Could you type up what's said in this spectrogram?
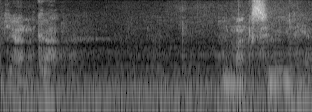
Bianka i Maksymilian?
